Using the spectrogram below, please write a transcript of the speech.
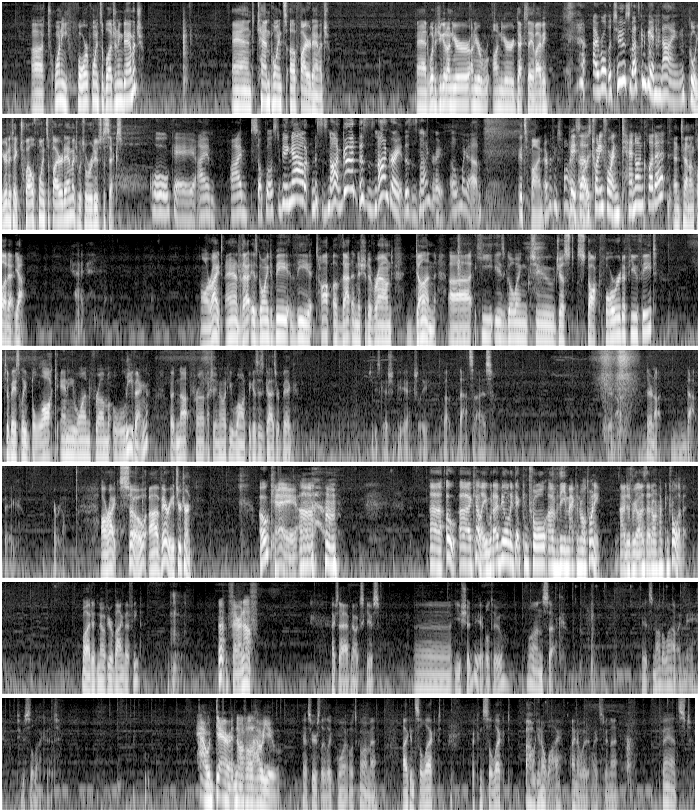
uh, 24 points of bludgeoning damage and 10 points of fire damage. And what did you get on your on your on your dex save, Ivy? I rolled a two, so that's gonna be a nine. Cool. You're gonna take 12 points of fire damage, which will reduce to six. Okay, I am. I'm so close to being out. This is not good. This is not great. This is not great. Oh my god. It's fine. Everything's fine. Okay, so that was 24 and 10 on Claudette. and 10 on Claudette. Yeah. All right, and that is going to be the top of that initiative round done. Uh, he is going to just stalk forward a few feet to basically block anyone from leaving, but not from. Actually, you know what? He won't because his guys are big. So these guys should be actually about that size. They're not. They're not that big. There we go. All right, so uh, Very, it's your turn. Okay. Um. Uh, oh, uh, Kelly, would I be able to get control of the Mac and Roll 20? I just realized I don't have control of it. Well, I didn't know if you were buying the feet. Uh, fair enough. Actually, I have no excuse. Uh, you should be able to. One sec. It's not allowing me to select it. How dare it not allow you? Yeah, seriously, like, what, what's going on, man? I can select. I can select. Oh, you know why? I know why it's doing that. Advanced.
